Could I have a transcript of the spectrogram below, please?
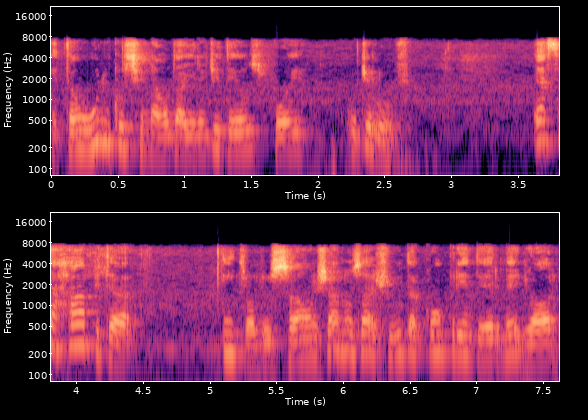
Então o único sinal da ira de Deus foi o dilúvio. Essa rápida introdução já nos ajuda a compreender melhor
